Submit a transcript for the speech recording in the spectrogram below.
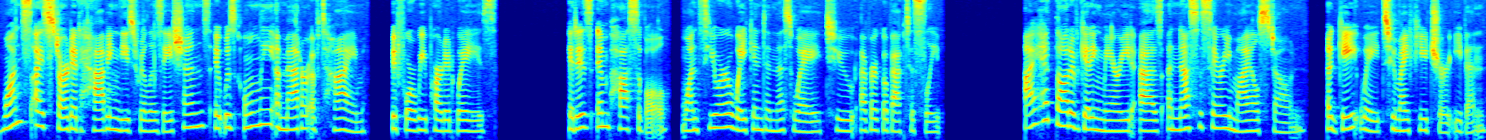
Once I started having these realizations, it was only a matter of time before we parted ways. It is impossible, once you are awakened in this way, to ever go back to sleep. I had thought of getting married as a necessary milestone, a gateway to my future, even.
